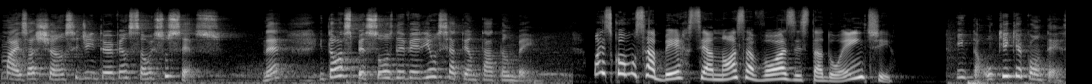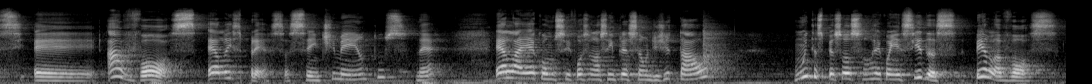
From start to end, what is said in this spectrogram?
mais a chance de intervenção e sucesso, né? Então as pessoas deveriam se atentar também. Mas como saber se a nossa voz está doente? Então, o que que acontece? É, a voz, ela expressa sentimentos, né? Ela é como se fosse a nossa impressão digital. Muitas pessoas são reconhecidas pela voz,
